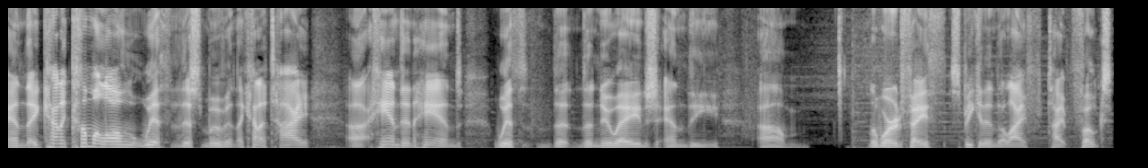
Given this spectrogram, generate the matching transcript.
and they kind of come along with this movement. They kind of tie uh, hand in hand with the the New Age and the um, the Word Faith, speaking into life type folks,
